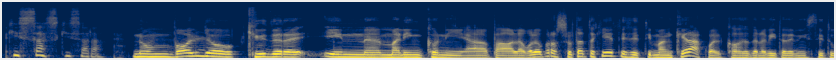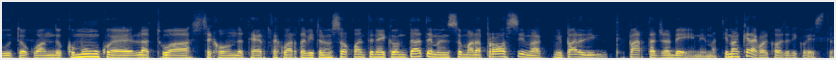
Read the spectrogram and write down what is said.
Chissà chi sarà. Non voglio chiudere in malinconia, Paola. Volevo però soltanto chiederti se ti mancherà qualcosa della vita dell'istituto, quando comunque la tua seconda, terza, quarta vita, non so quante ne hai contate, ma insomma la prossima mi pare che parta già bene. Ma ti mancherà qualcosa di questo?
